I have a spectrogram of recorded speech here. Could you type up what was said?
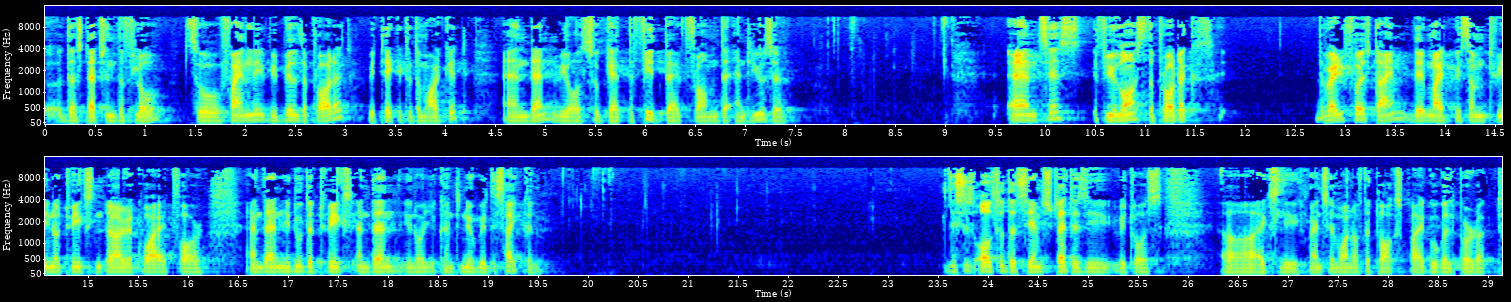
the steps in the flow, so finally we build the product, we take it to the market, and then we also get the feedback from the end user. And since if you launch the product the very first time, there might be some you know, tweaks uh, required for, and then you do the tweaks, and then you know you continue with the cycle. This is also the same strategy which was uh, actually mentioned one of the talks by Google product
